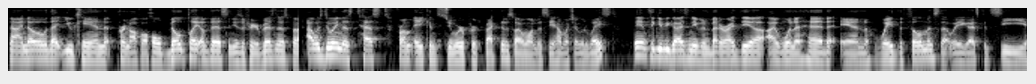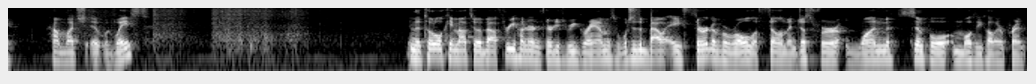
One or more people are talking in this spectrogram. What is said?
Now I know that you can print off a whole build plate of this and use it for your business, but I was doing this test from a consumer perspective, so I wanted to see how much it would waste. And to give you guys an even better idea, I went ahead and weighed the filaments. That way you guys could see how much it would waste. And the total came out to about 333 grams, which is about a third of a roll of filament just for one simple multicolor print.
